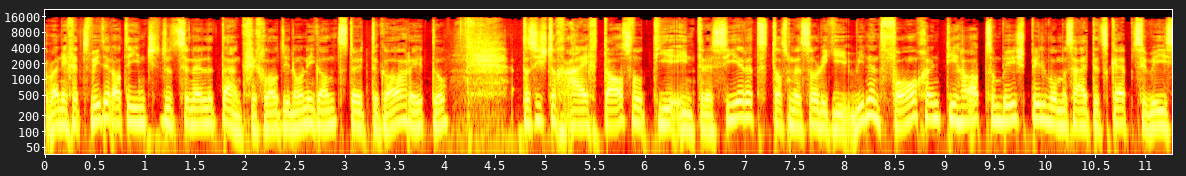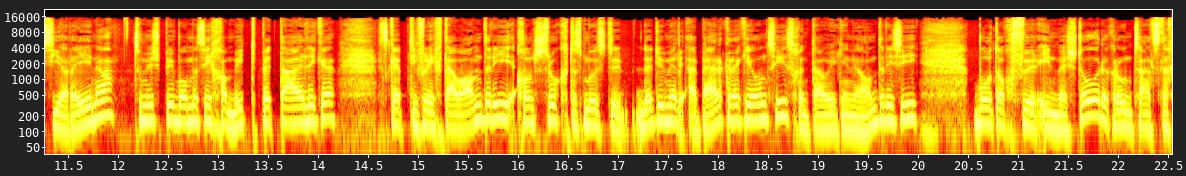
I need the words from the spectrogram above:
Wenn ich jetzt wieder an die Institutionellen denke, ich lade die noch nicht ganz dort gehen, Reto. Das ist doch eigentlich das, was die interessiert, dass man solche, wie einen Fonds könnte haben, zum Beispiel, wo man sagt, jetzt gibt es eine weisse Arena, zum Beispiel, wo man sich kann mitbeteiligen kann. Es gibt vielleicht auch andere Konstrukte, das muss nicht immer eine Bergregion sein, es könnte auch irgendeine andere sein, wo doch für Investoren grundsätzlich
